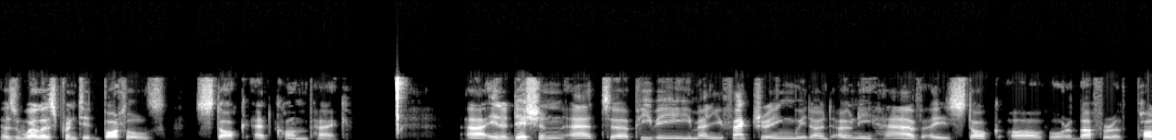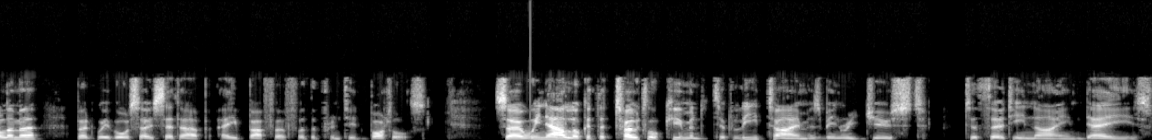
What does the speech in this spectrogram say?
as well as printed bottles stock at Conpack. Uh, in addition, at uh, PB Manufacturing, we don't only have a stock of or a buffer of polymer, but we've also set up a buffer for the printed bottles. So we now look at the total cumulative lead time has been reduced to 39 days.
